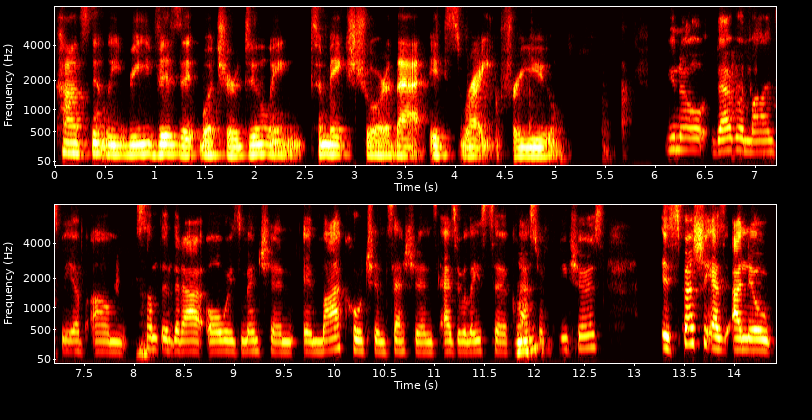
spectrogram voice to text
constantly revisit what you're doing to make sure that it's right for you. You know, that reminds me of um, something that I always mention in my coaching sessions as it relates to mm-hmm. classroom mm-hmm. teachers, especially as I know,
